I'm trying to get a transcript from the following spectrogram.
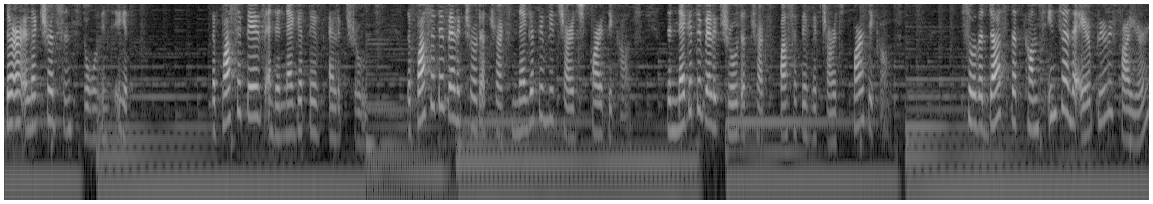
there are electrodes installed into it. The positive and the negative electrodes. The positive electrode attracts negatively charged particles. The negative electrode attracts positively charged particles. So the dust that comes inside the air purifier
